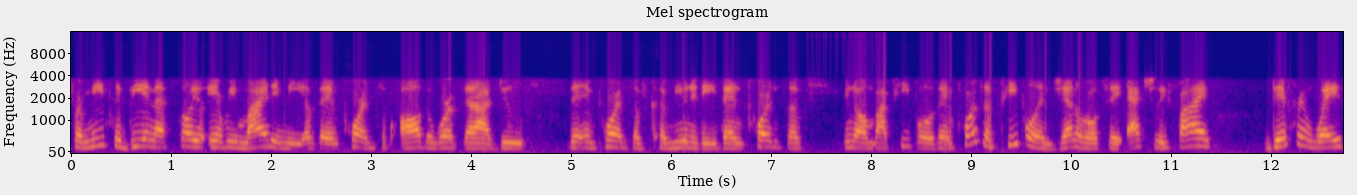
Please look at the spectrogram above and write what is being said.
for me to be in that soil, it reminded me of the importance of all the work that I do, the importance of community, the importance of you know my people, the importance of people in general to actually find different ways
